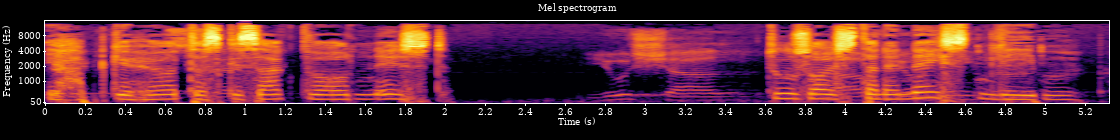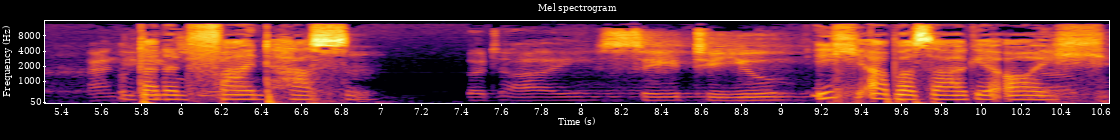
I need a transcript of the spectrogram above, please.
Ihr habt gehört, dass gesagt worden ist, du sollst deinen Nächsten lieben und deinen Feind hassen. Ich aber sage euch,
